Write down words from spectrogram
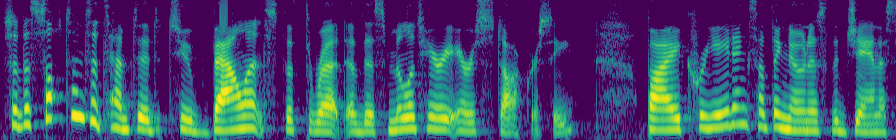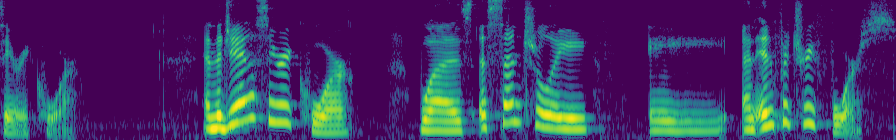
So the sultans attempted to balance the threat of this military aristocracy by creating something known as the Janissary Corps. And the Janissary Corps was essentially a, an infantry force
